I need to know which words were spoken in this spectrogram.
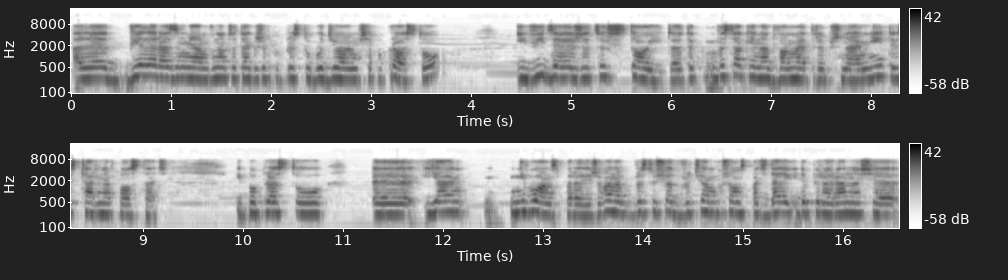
Ale wiele razy miałam w nocy tak, że po prostu budziłam się po prostu i widzę, że coś stoi. To tak wysokie na dwa metry przynajmniej, to jest czarna postać. I po prostu y, ja nie byłam sparaliżowana, po prostu się odwróciłam, poszłam spać dalej i dopiero rano się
